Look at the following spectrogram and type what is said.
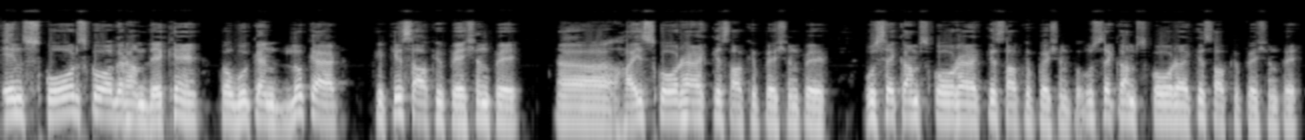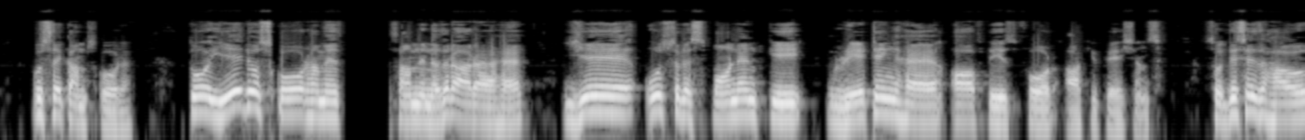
ان اسکورس کو اگر ہم دیکھیں تو وی کین لک ایٹ کہ کس آکوپیشن پہ ہائی اسکور ہے، کس آکوپیشن پہ اس سے کم اسکور ہے، کس آکوپیشن پہ اس سے کم اسکور ہے، کس آکوپیشن پہ اس سے کم اسکور ہے۔ تو یہ جو اسکور ہمیں سامنے نظر آ رہا ہے، یہ اس ریسپونڈنٹ کی ریٹنگ ہے of these four occupations so this is how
